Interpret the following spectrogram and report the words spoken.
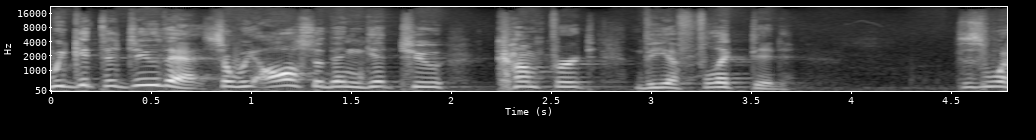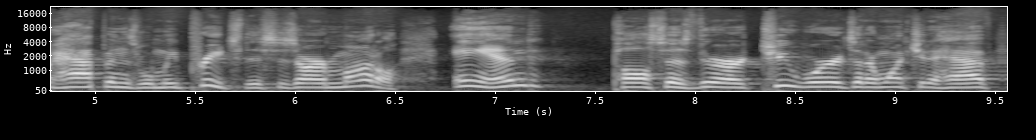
We get to do that. So we also then get to comfort the afflicted. This is what happens when we preach. This is our model. And Paul says there are two words that I want you to have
